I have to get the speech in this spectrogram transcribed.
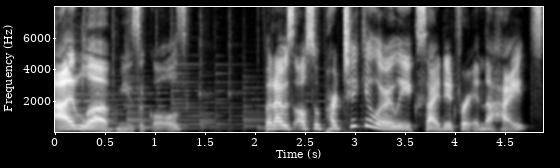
I love musicals. but I was also particularly excited for In the Heights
